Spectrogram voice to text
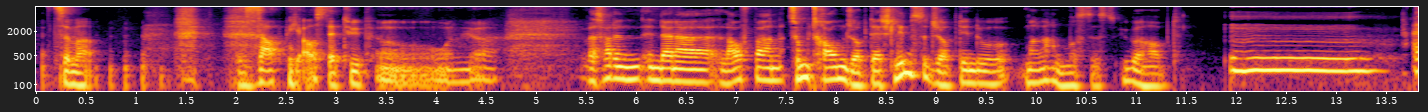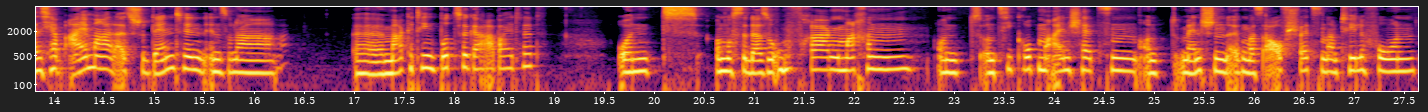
Zimmer. Der saugt mich aus, der Typ. Oh, ja. Was war denn in deiner Laufbahn zum Traumjob, der schlimmste Job, den du mal machen musstest, überhaupt? Mm, also ich habe einmal als Studentin in so einer äh, Marketingbutze gearbeitet und, und musste da so Umfragen machen und, und Zielgruppen einschätzen und Menschen irgendwas aufschwätzen am Telefon.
